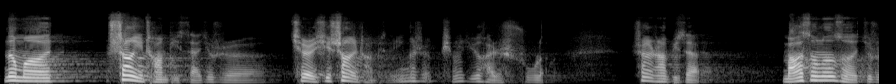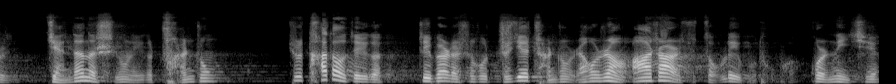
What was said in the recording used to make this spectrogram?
那么上一场比赛就是切尔西上一场比赛应该是平局还是输了？上一场比赛，马克森·隆索就是简单的使用了一个传中，就是他到这个这边的时候直接传中，然后让阿扎尔去走内部突破或者内切。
